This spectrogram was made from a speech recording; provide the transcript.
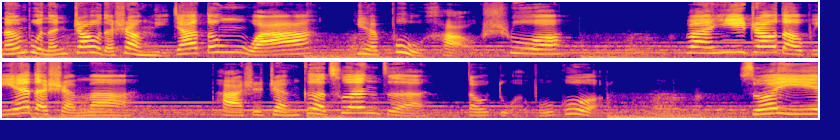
能不能招得上你家冬娃，也不好说。万一招到别的什么，怕是整个村子都躲不过。所以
